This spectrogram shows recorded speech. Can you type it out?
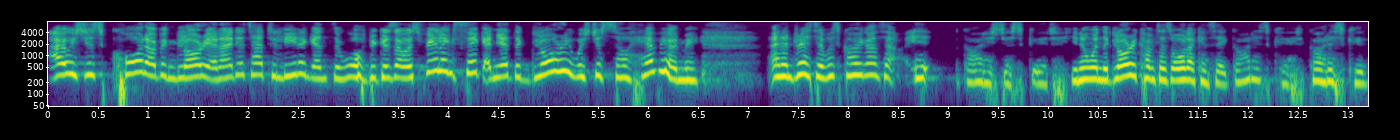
I was just caught up in glory, and I just had to lean against the wall because I was feeling sick, and yet the glory was just so heavy on me. And Andreas said, What's going on? So God is just good. You know, when the glory comes, that's all I can say. God is good. God is good.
